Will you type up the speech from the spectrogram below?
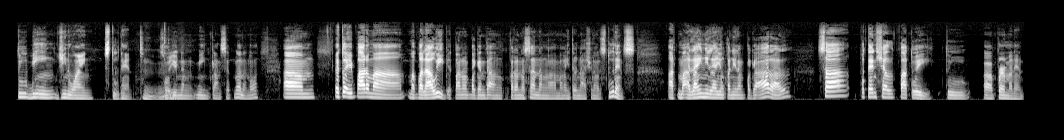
to being genuine student. So yun ang main concept nun ano. Um ito ay para ma mapalawig at para mapaganda ang karanasan ng ah, mga international students at ma-align nila yung kanilang pag-aaral sa potential pathway to uh, permanent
